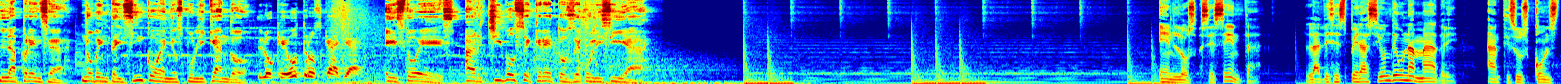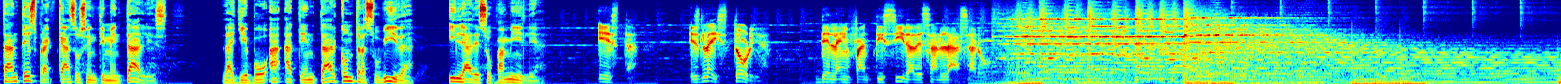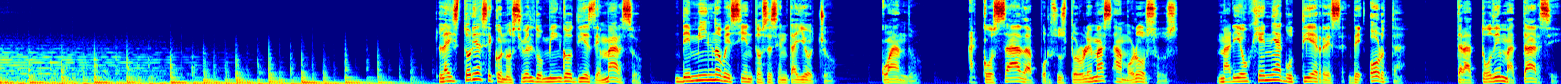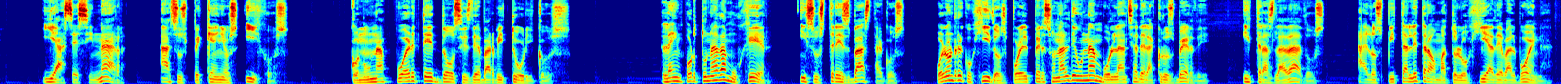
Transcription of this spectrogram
La prensa, 95 años publicando lo que otros callan. Esto es Archivos Secretos de Policía. En los 60, la desesperación de una madre ante sus constantes fracasos sentimentales la llevó a atentar contra su vida y la de su familia. Esta es la historia de la infanticida de San Lázaro. La historia se conoció el domingo 10 de marzo de 1968, cuando, acosada por sus problemas amorosos, María Eugenia Gutiérrez de Horta trató de matarse y asesinar a sus pequeños hijos con una fuerte dosis de barbitúricos. La infortunada mujer y sus tres vástagos fueron recogidos por el personal de una ambulancia de la Cruz Verde y trasladados al Hospital de Traumatología de Balbuena,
